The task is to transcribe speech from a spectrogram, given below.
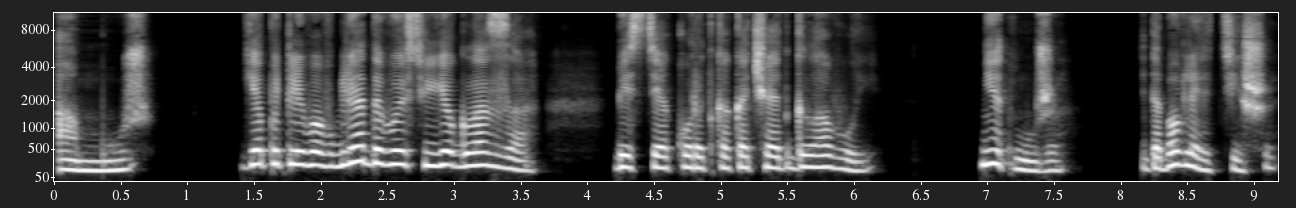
«А муж?» Я пытливо вглядываюсь в ее глаза. Бестия коротко качает головой. «Нет мужа». И добавляет тише.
